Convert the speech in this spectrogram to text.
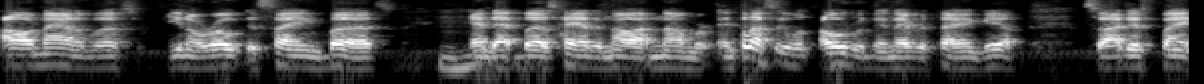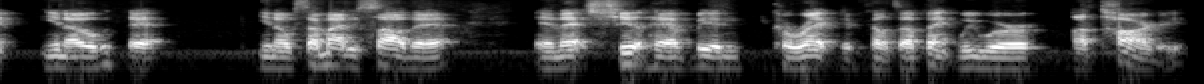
all nine of us, you know, rode the same bus, mm-hmm. and that bus had an odd number, and plus it was older than everything else. So I just think you know that you know somebody saw that, and that should have been corrected because I think we were a target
